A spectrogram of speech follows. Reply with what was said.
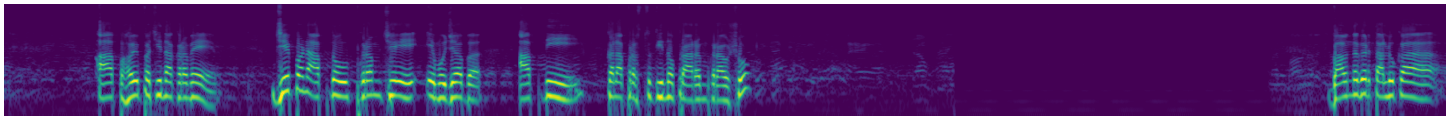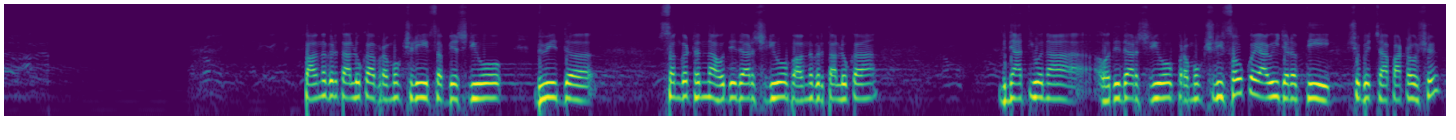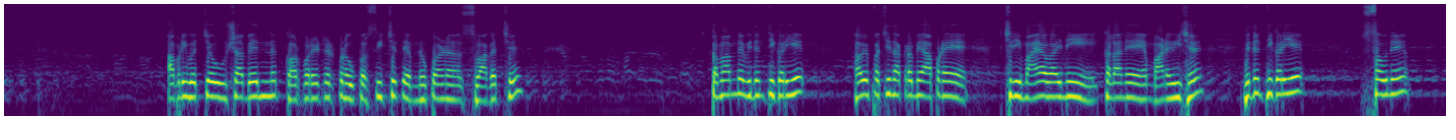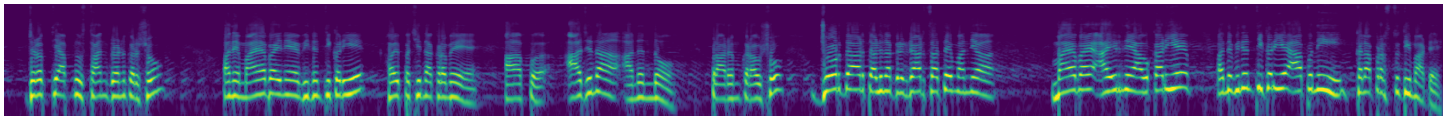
આપ હવે પછીના ક્રમે જે પણ આપનો ઉપક્રમ છે એ મુજબ આપની કલા પ્રસ્તુતિનો પ્રારંભ કરાવશો. ભાવનગર તાલુકા ભાવનગર તાલુકા પ્રમુખશ્રી સભ્યશ્રીઓ, વિવિધ સંગઠનના હોદ્દેદારશ્રીઓ, ભાવનગર તાલુકા જ્ઞાતિઓના હોદ્દેદારશ્રીઓ પ્રમુખશ્રી સૌ કોઈ આવી ઝડપથી શુભેચ્છા પાઠવશે. આપણી વચ્ચે ઉષાબેન કોર્પોરેટર પણ ઉપસ્થિત છે, તેમનું પણ સ્વાગત છે. તમામને વિનંતી કરીએ, હવે પછીના ક્રમે આપણે શ્રી માયાભાઈની કલાને માણવી છે. વિનંતી કરીએ સૌને ઝડપથી આપનું સ્થાન ગ્રહણ કરશો. અને માયાભાઈને વિનંતી કરીએ, હવે પછીના ક્રમે આપ આજના આનંદનો પ્રારંભ કરાવશો. જોરદાર તાળીના ગડગડાટ સાથે માન્ય માયાભાઈ આહિરને આવકારીએ અને વિનંતી કરીએ આપની કલા પ્રસ્તુતિ માટે.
